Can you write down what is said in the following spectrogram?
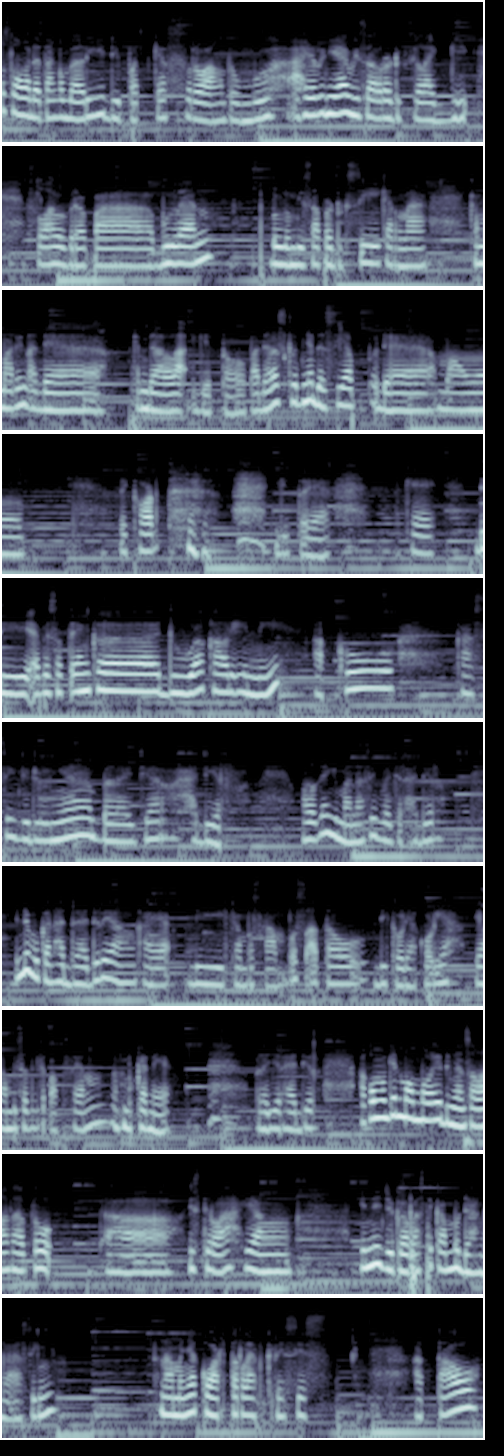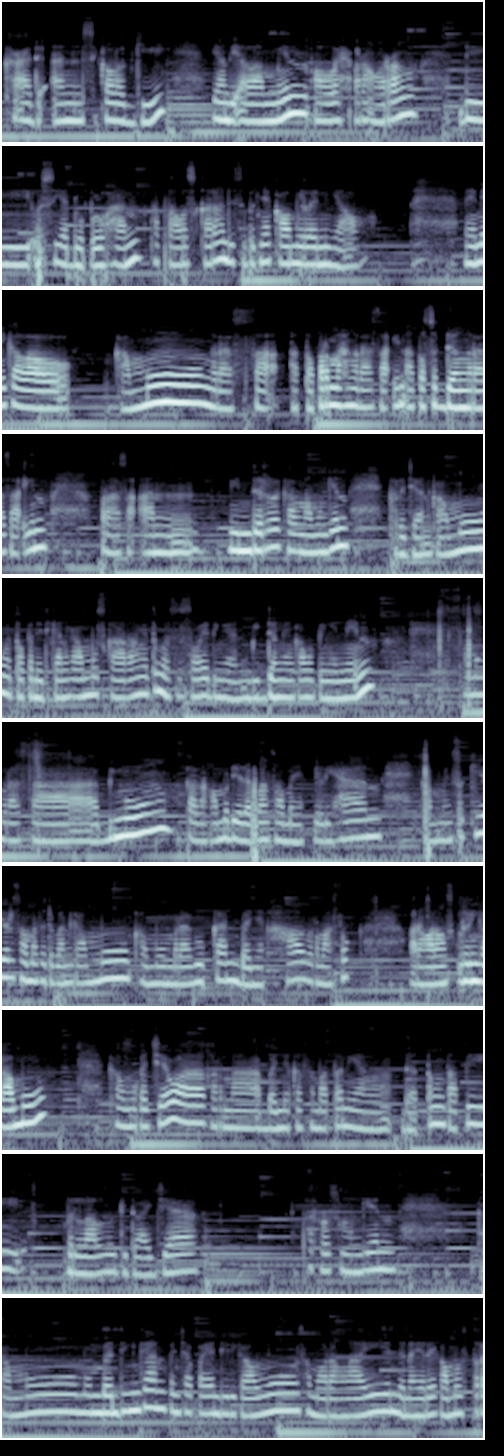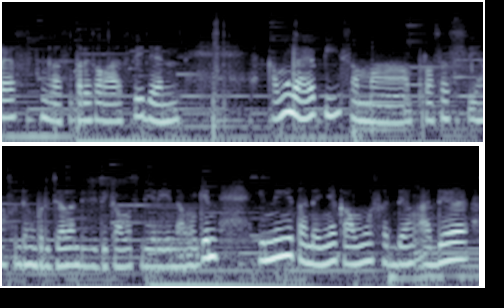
Selamat datang kembali di podcast Ruang Tumbuh. Akhirnya bisa produksi lagi setelah beberapa bulan belum bisa produksi karena kemarin ada kendala gitu. Padahal skripnya udah siap, udah mau record gitu ya. Oke, di episode yang kedua kali ini aku kasih judulnya belajar hadir. Maksudnya gimana sih belajar hadir? Ini bukan hadir-hadir yang kayak di kampus-kampus atau di kuliah-kuliah yang bisa tetap absen bukan ya? Belajar hadir. Aku mungkin mau mulai dengan salah satu uh, istilah yang ini juga pasti kamu udah nggak asing. Namanya quarter life crisis atau keadaan psikologi yang dialamin oleh orang-orang di usia 20-an atau sekarang disebutnya kaum milenial. Nah, ini kalau kamu ngerasa atau pernah ngerasain atau sedang ngerasain perasaan minder karena mungkin kerjaan kamu atau pendidikan kamu sekarang itu nggak sesuai dengan bidang yang kamu pinginin. Kamu ngerasa bingung karena kamu dihadapkan sama banyak pilihan kamu insecure sama masa depan kamu kamu meragukan banyak hal termasuk orang-orang sekeliling kamu. Kamu kecewa karena banyak kesempatan yang datang tapi berlalu gitu aja. Terus mungkin kamu membandingkan pencapaian diri kamu sama orang lain dan akhirnya kamu stres ngerasa terisolasi dan kamu nggak happy sama proses yang sedang berjalan di diri kamu sendiri. Nah mungkin ini tandanya kamu sedang ada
